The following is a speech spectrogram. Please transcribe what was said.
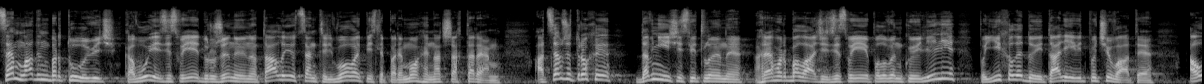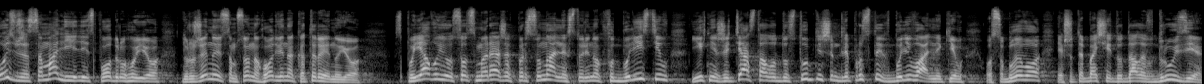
Це Младен Бартулович кавує зі своєю дружиною Наталею в центрі Львова після перемоги над Шахтарем. А це вже трохи давніші світлини. Грегор Балажі зі своєю половинкою Лілі поїхали до Італії відпочивати. А ось вже сама Лілі з подругою, дружиною Самсона Годвіна Катериною. З появою у соцмережах персональних сторінок футболістів їхнє життя стало доступнішим для простих вболівальників, особливо якщо тебе ще й додали в друзі.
